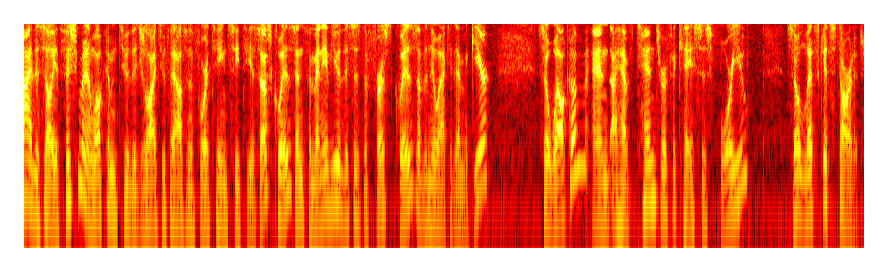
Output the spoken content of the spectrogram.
Hi, this is Elliot Fishman, and welcome to the July 2014 CTisus quiz. And for many of you, this is the first quiz of the new academic year. So, welcome, and I have 10 terrific cases for you. So, let's get started.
